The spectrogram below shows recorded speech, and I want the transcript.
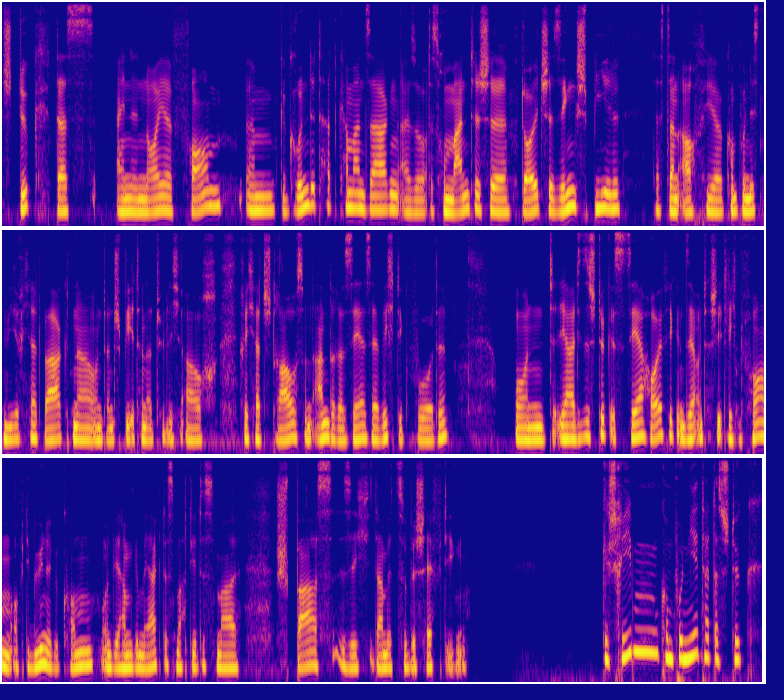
Stück, das eine neue Form ähm, gegründet hat, kann man sagen. Also das romantische deutsche Singspiel, das dann auch für Komponisten wie Richard Wagner und dann später natürlich auch Richard Strauss und andere sehr, sehr wichtig wurde. Und ja, dieses Stück ist sehr häufig in sehr unterschiedlichen Formen auf die Bühne gekommen und wir haben gemerkt, es macht jedes Mal Spaß, sich damit zu beschäftigen. Geschrieben, komponiert hat das Stück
